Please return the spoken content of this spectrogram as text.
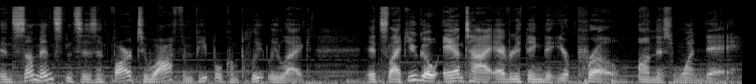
in some instances and far too often, people completely like it's like you go anti everything that you're pro on this one day.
